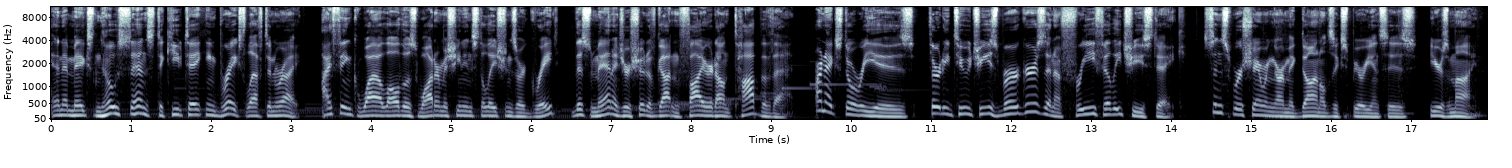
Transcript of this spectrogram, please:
and it makes no sense to keep taking breaks left and right. I think while all those water machine installations are great, this manager should have gotten fired on top of that. Our next story is 32 cheeseburgers and a free Philly cheesesteak. Since we're sharing our McDonald's experiences, here's mine.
